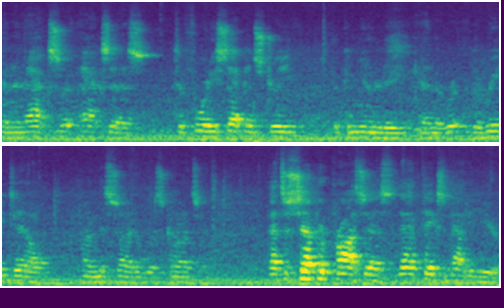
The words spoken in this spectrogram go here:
and an access, to 42nd Street, the community, and the, the retail on this side of Wisconsin. That's a separate process, that takes about a year.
